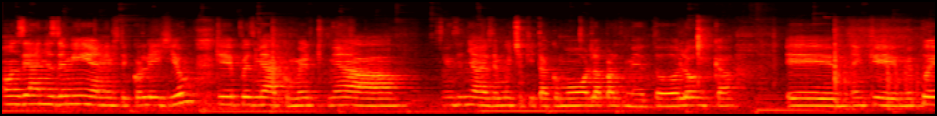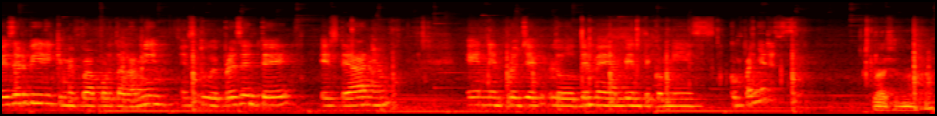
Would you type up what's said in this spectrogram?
11 años de mi vida en este colegio que pues me ha, me ha enseñado desde muy chiquita como la parte metodológica eh, en que me puede servir y que me puede aportar a mí. Estuve presente este año en el proyecto de medio ambiente con mis compañeras. Gracias, Nata.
